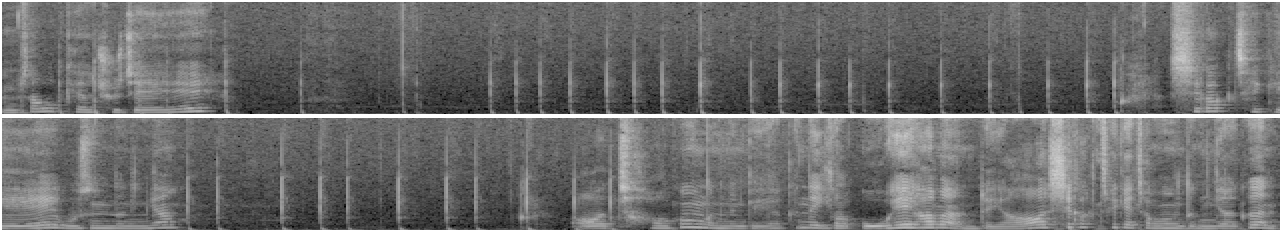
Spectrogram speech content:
음, 써볼게요 주제에 시각 체계의 무슨 능력? 어, 적응 능력이에요. 근데 이걸 오해하면 안 돼요. 시각 체계 적응 능력은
